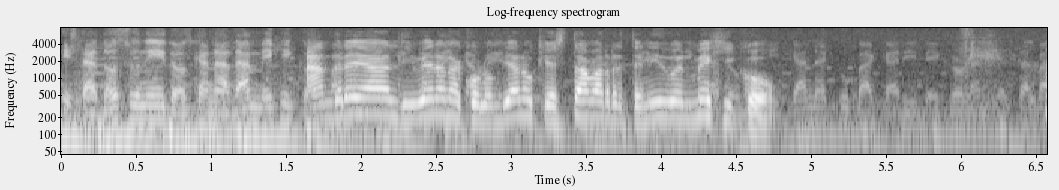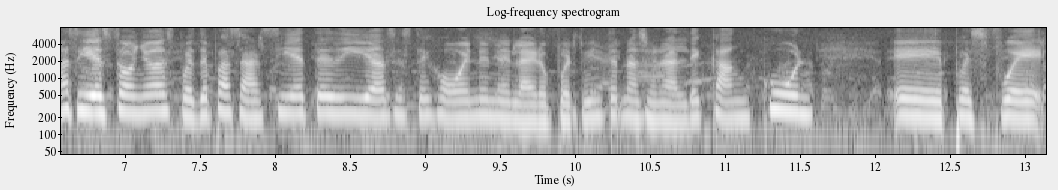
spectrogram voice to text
Estados Unidos, Canadá, México. Andrea, liberan a colombiano que estaba retenido en México. Así es, Toño, después de pasar siete días este joven en el Aeropuerto Internacional de Cancún, eh, pues fue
